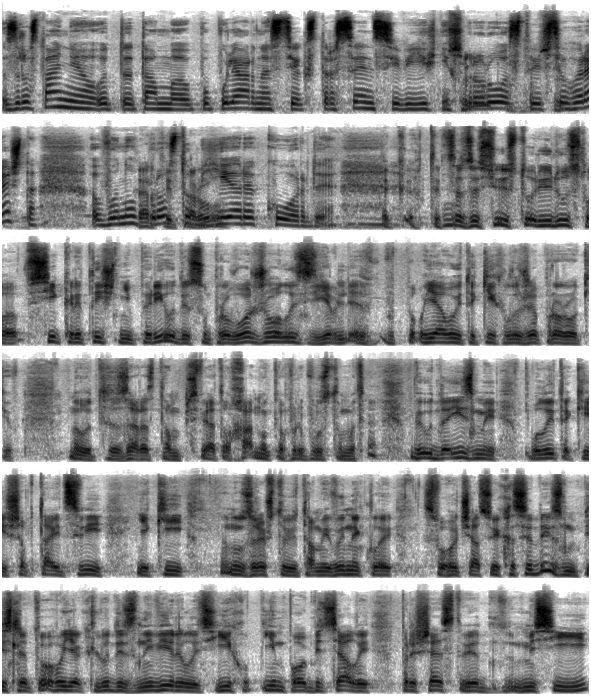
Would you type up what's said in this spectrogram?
зростання от там популярності екстрасенсів, їхніх пророцтв і всього решта, воно Карти просто Таро. б'є рекорди. Так, так це за всю історію людства. Всі критичні періоди супроводжувалися появою таких лжепророків. Ну от зараз там свято Ханука, припустимо, та, в іудаїзмі були такі шаптай цві, які ну зрештою там і виникли свого часу і хасидизм після того, як люди зневірились, їх їм пообіцяли пришествие месії.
